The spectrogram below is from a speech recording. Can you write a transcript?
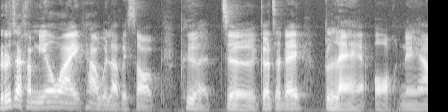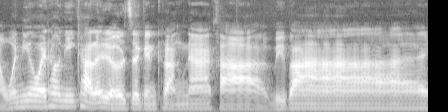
รู้จักคำนี้เอาไว้ค่ะ เวลาไปสอบเผื่อเจอก็จะได้แปลออกนะฮะวันนี้เอาไว้เท่านี้ค่ะ แล้วเดี๋ยวเจอกันครั้งหน้าค่ะ บ๊ายบาย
